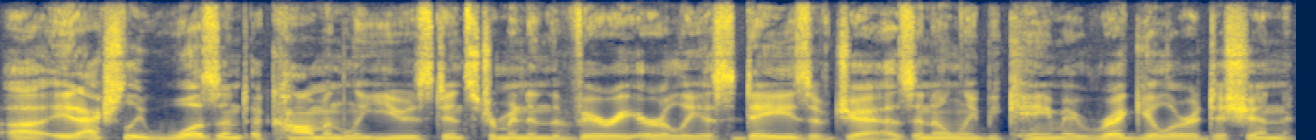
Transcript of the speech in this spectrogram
uh, it actually wasn't a commonly used instrument in the very earliest days of jazz, and only became a regular addition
